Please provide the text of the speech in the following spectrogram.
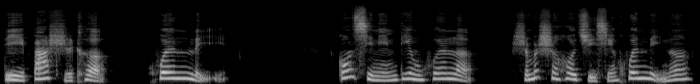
第八十课婚礼。恭喜您订婚了，什么时候举行婚礼呢？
